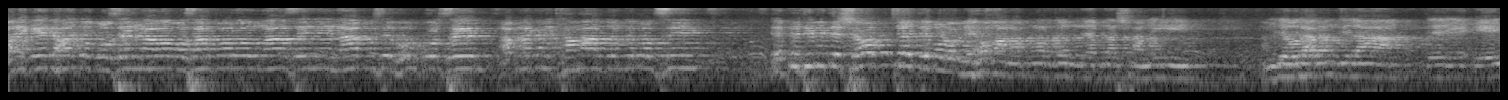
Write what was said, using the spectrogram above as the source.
অনেকে হয়তো বসেন না বা বসার পরও না জেনে না বুঝে ভুল করছেন। আপনাকে আমি থামার জন্য বলছি এই পৃথিবীতে সবচেয়ে বড় মেহমান আপনার জন্য আপনার স্বামী। আমি যে উদাহরণ দিলাম যে এই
